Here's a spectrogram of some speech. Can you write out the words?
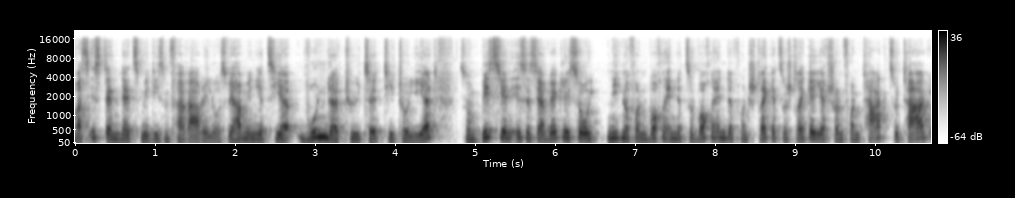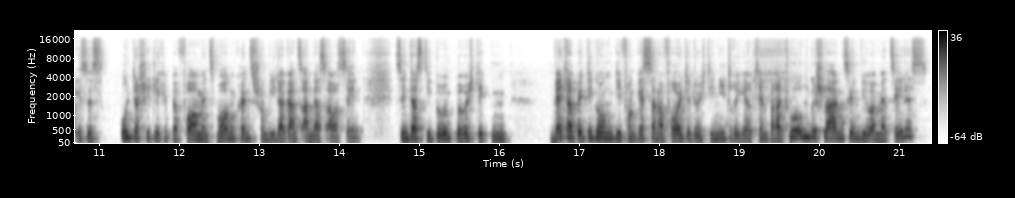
was ist denn jetzt mit diesem Ferrari los? Wir haben ihn jetzt hier Wundertüte tituliert. So ein bisschen ist es ja wirklich so, nicht nur von Wochenende zu Wochenende, von Strecke zu Strecke, jetzt schon von Tag zu Tag ist es unterschiedliche Performance. Morgen könnte es schon wieder ganz anders aussehen. Sind das die berühmt-berüchtigten Wetterbedingungen, die von gestern auf heute durch die niedrigere Temperatur umgeschlagen sind, wie bei Mercedes?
